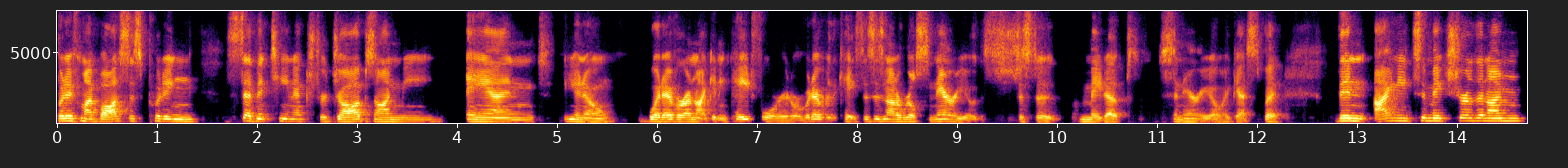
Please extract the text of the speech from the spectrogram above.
But if my boss is putting 17 extra jobs on me and, you know, whatever, I'm not getting paid for it or whatever the case, this is not a real scenario. This is just a made up scenario, I guess. But then I need to make sure that I'm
